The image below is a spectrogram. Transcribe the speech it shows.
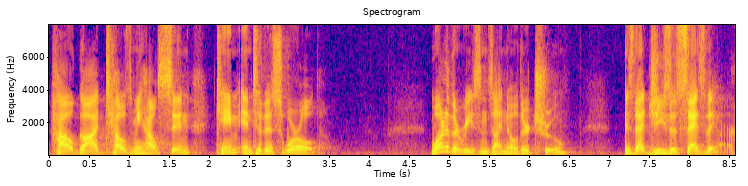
how God tells me how sin came into this world. One of the reasons I know they're true is that Jesus says they are.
